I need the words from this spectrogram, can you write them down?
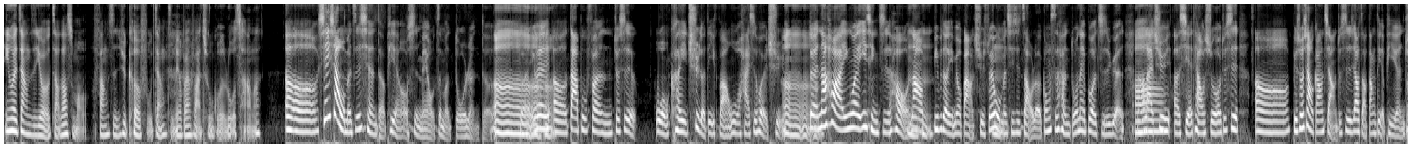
因为这样子有找到什么方式去克服这样子没有办法出国的落差吗？呃，先像我们之前的 PNO 是没有这么多人的，嗯，对，因为嗯。呃，大部分就是我可以去的地方，我还是会去。嗯嗯嗯，对，那后来因为疫情之后，嗯那嗯。逼不得已没有办法去，所以我们嗯。其实找了公司很多内部的资源，然哦后来去呃协调说，就是呃，比如说像我刚刚讲，就是要找当地的 PN 去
